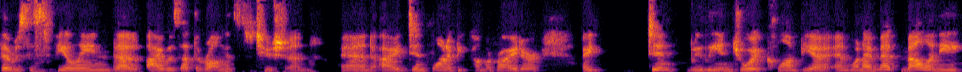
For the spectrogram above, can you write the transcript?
there was this feeling that I was at the wrong institution, and I didn't want to become a writer. I didn't really enjoy Columbia, and when I met Melanie,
